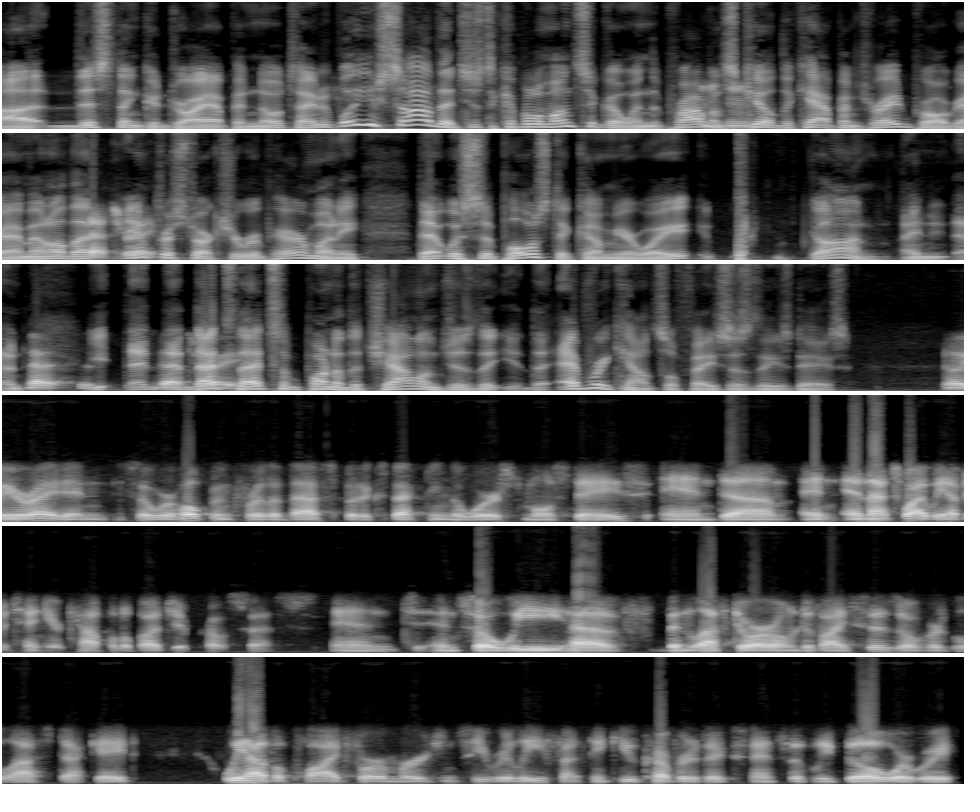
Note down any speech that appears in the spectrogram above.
uh, this thing could dry up in no time. Well, you saw that just a couple of months ago when the province mm-hmm. killed the cap and trade program and all that right. infrastructure repair money that was supposed to come your way, gone. And, and that, that's that's, that's, that's one of the challenges that, that every council faces these days. No, you're right, and so we're hoping for the best, but expecting the worst most days, and um, and and that's why we have a 10-year capital budget process, and and so we have been left to our own devices over the last decade we have applied for emergency relief. I think you covered it extensively, Bill, where we,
